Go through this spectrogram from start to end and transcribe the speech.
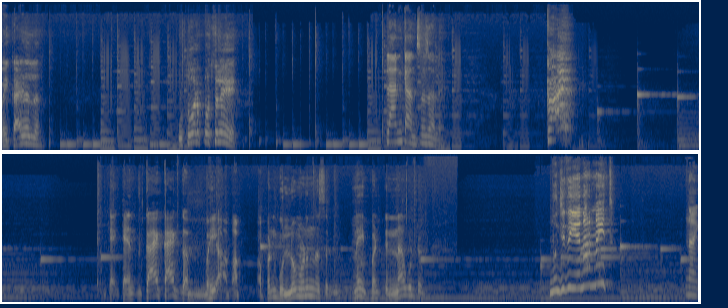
बाई काय झालं? कुठवर पोचले? प्लॅन कॅन्सल झालाय. काय? काय- काय काय काय ग- भाई आप- आप- आपण बोललो म्हणून असं नाही पण त्यांना कुठं? म्हणजे ते येणार नाहीत? नाही.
